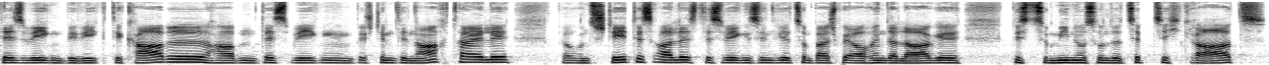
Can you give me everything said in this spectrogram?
deswegen bewegte Kabel, haben deswegen bestimmte Nachteile. Bei uns steht das alles. Deswegen sind wir zum Beispiel auch in der Lage, bis zu minus 170 Grad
